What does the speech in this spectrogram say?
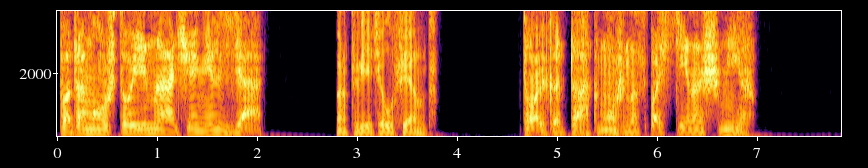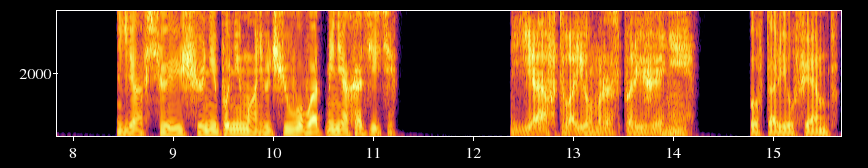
«Потому что иначе нельзя», — ответил Фент. «Только так можно спасти наш мир». «Я все еще не понимаю, чего вы от меня хотите», «Я в твоем распоряжении», — повторил Фент.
